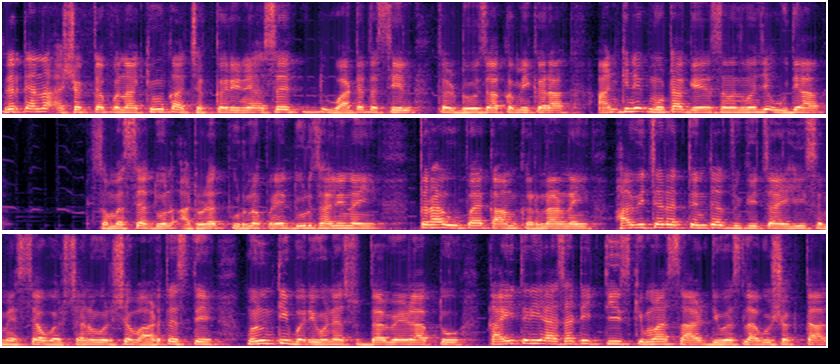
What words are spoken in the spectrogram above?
जर त्यांना अशक्तपणा किंवा चक्कर येणे असं वाटत असेल तर डोजा कमी करा. आणखीन एक मोठा गैरसमज म्हणजे उद्या समस्या दोन आठवड्यात पूर्णपणे दूर झाली नाही. तर हा उपाय काम करणार नाही. हा विचार अत्यंत चुकीचा आहे. ही समस्या वर्षानुवर्ष वाढत असते. म्हणून ती बरी होण्यासुद्धा वेळ लागतो. काहीतरी यासाठी तीस किंवा साठ दिवस लागू शकतात.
